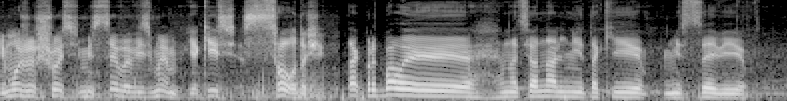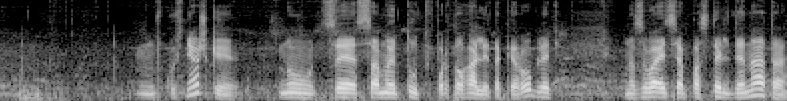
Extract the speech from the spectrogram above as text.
І може щось місцеве візьмемо, якісь солодощі. Так, придбали національні такі місцеві вкусняшки. Ну, це саме тут, в Португалії, таке роблять. Називається пастель дената.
